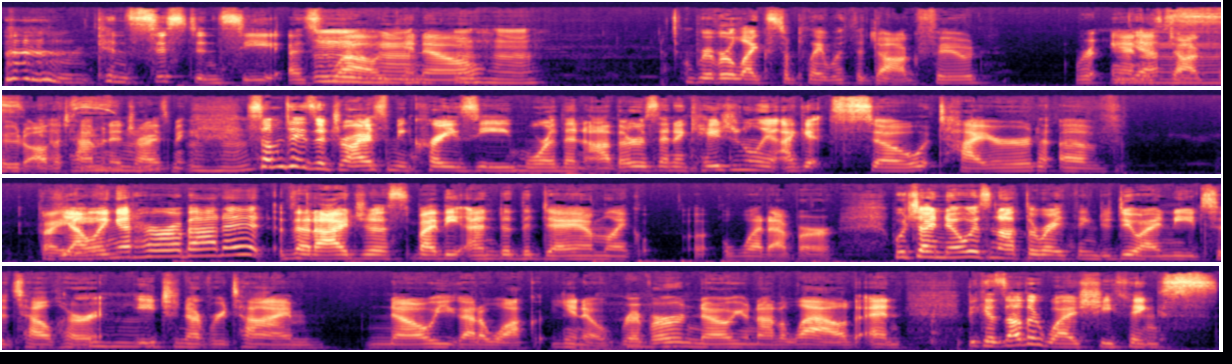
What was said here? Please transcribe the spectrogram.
consistency as well, Mm-hmm, you know? River likes to play with the dog food. Annie's Yes. dog food all the time, and Mm-hmm, it drives me. Some days it drives me crazy more than others, and occasionally I get so tired of Fighting. yelling at her about it that I just, by the end of the day, I'm like, "Uh, whatever. Which I know is not the right thing to do. I need to tell her Mm-hmm. each and every time, no, you got to walk, you know, River, no, you're not allowed. And because otherwise she thinks,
